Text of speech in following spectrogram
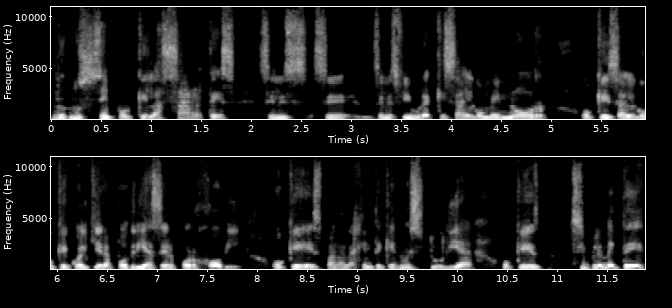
no, no, sé por qué las artes se les, se, se les figura que es algo menor o que es algo que cualquiera podría hacer por hobby o que es para la gente que no estudia o que es simplemente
